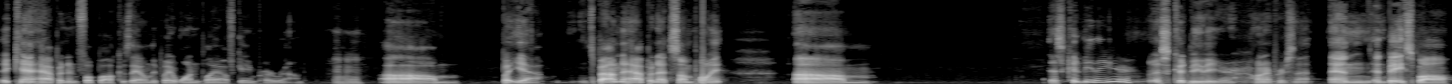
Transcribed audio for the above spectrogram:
It can't happen in football because they only play one playoff game per round. Mhm. Um, but yeah, it's bound to happen at some point. Um, This could be the year. this could be the year, hundred percent. And in baseball,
